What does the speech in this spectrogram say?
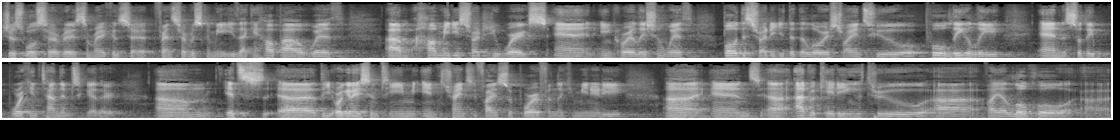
Church World Service, American Friends Service Committee that can help out with um, how media strategy works and in correlation with both the strategy that the lawyer is trying to pull legally, and so they work in tandem together. Um, it's uh, the organizing team in trying to find support from the community uh, and uh, advocating through uh, via local uh,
